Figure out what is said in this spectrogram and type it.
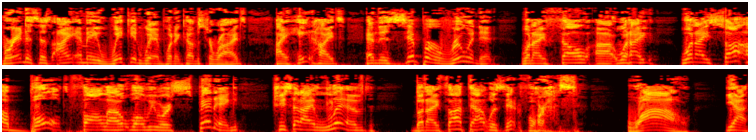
Miranda says, I am a wicked wimp when it comes to rides. I hate heights and the zipper ruined it when I fell, uh, when I, when I saw a bolt fall out while we were spinning. She said, I lived, but I thought that was it for us. Wow. Yeah,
